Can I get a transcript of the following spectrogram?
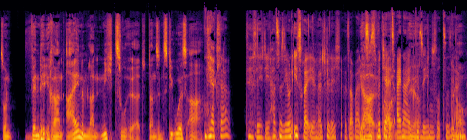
So, und wenn der Iran einem Land nicht zuhört, dann sind es die USA. Ja, klar. Die hassen sie und Israel natürlich. Also, aber ja, das wird ja als Einheit ja, gesehen sozusagen. Genau.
